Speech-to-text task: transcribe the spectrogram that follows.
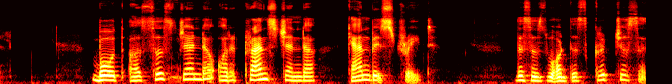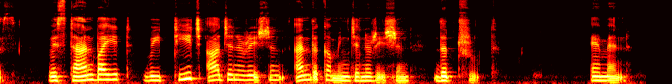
Both a cisgender or a transgender can be straight. This is what the scripture says. We stand by it, we teach our generation and the coming generation the truth. Amen.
